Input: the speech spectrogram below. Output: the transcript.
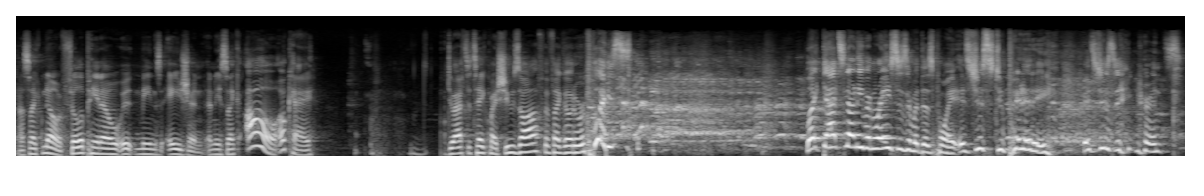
I was like, no, Filipino, it means Asian. And he's like, oh, okay. Do I have to take my shoes off if I go to her place? like, that's not even racism at this point. It's just stupidity, it's just ignorance.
